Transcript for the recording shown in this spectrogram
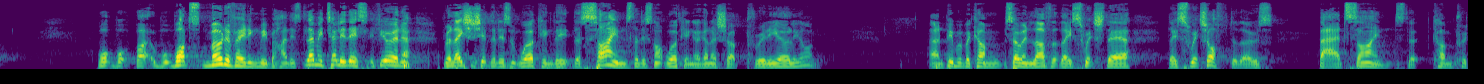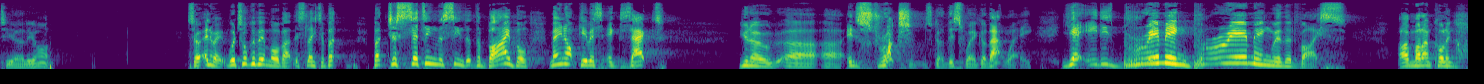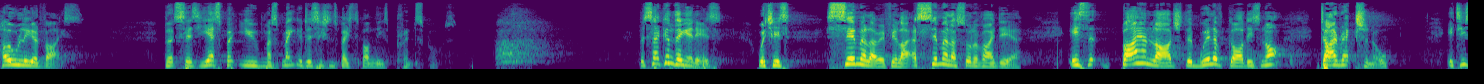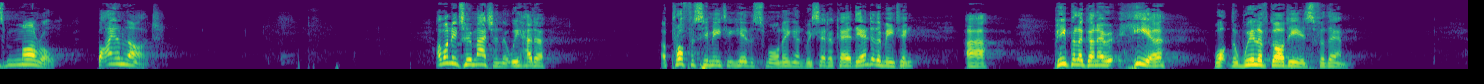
What, what, what's motivating me behind this? Let me tell you this. If you're in a relationship that isn't working, the, the signs that it's not working are going to show up pretty early on. And people become so in love that they switch their, they switch off to those bad signs that come pretty early on. So anyway, we'll talk a bit more about this later, but, but just setting the scene that the Bible may not give us exact, you know, uh, uh, instructions, go this way, go that way, yet it is brimming, brimming with advice um, what I'm calling holy advice that says, yes, but you must make your decisions based upon these principles. The second thing it is, which is similar, if you like, a similar sort of idea, is that by and large, the will of God is not directional, it is moral, by and large. I wanted to imagine that we had a, a prophecy meeting here this morning, and we said, okay, at the end of the meeting, uh, people are going to hear what the will of God is for them.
